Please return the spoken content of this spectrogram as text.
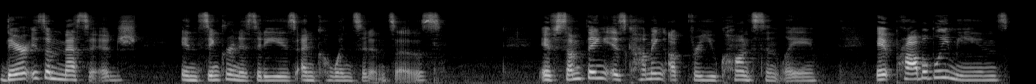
There is a message in synchronicities and coincidences. If something is coming up for you constantly, it probably means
